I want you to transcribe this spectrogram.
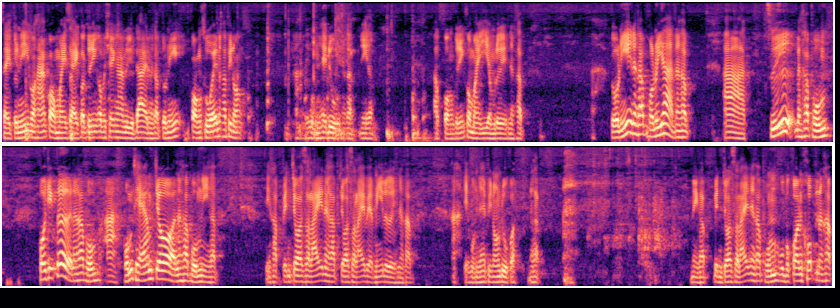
ใส่ตัวนี้ก็หากล่องใหม่ใส่ก็ตัวนี้เอาไปใช้งานอื่นได้นะครับ ตัวนี้กล่องสวยนะครับพี่น้องอะเดี๋ยวผมให้ดูนะครับนี่ครับครับกล่องตัวนี้ก็มาเอี่ยมเลยนะครับ ตัวนี้นะครับขออนุญาตนะครับ อ่าซื้อนะครับ ผมโปรเจคเตอร์นะครับ ผมอะผมแถมจอนะครับ ผมนี่ครับนี่ครับเป็นจอสไลด์นะครับ จอสไลด์แบบนี้เลยนะครับอะเดี๋ยวผมจะให้พี่น้องดูก่อนนะครับ นี่ครับเป็นจอสไลด์นะครับ ผมอุปกรณ์ครบนะครับ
